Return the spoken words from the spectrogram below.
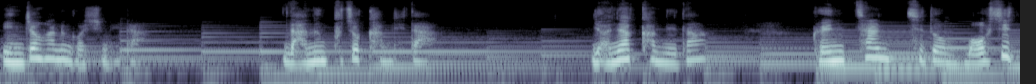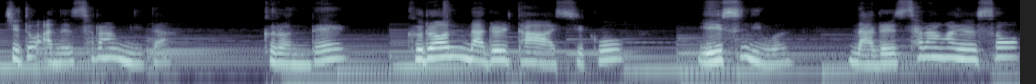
인정하는 것입니다. 나는 부족합니다. 연약합니다. 괜찮지도 멋있지도 않은 사람입니다. 그런데 그런 나를 다 아시고 예수님은 나를 사랑하여서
